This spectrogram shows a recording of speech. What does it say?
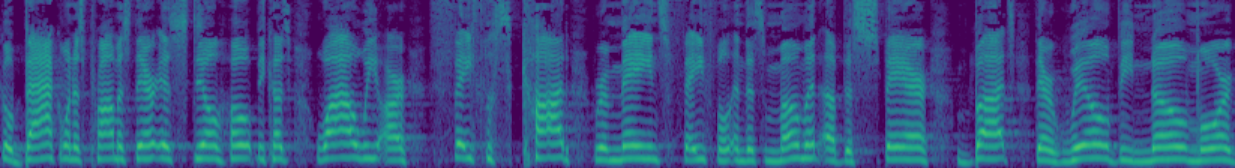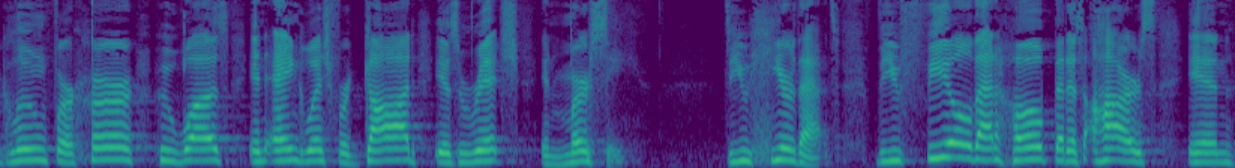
go back on his promise. There is still hope because while we are faithless, God remains faithful in this moment of despair, but there will be no more gloom for her who was in anguish, for God is rich in mercy. Do you hear that? Do you feel that hope that is ours in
